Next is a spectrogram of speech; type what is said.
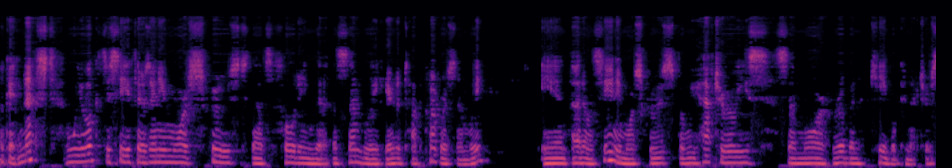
Okay, next we look to see if there's any more screws that's holding the assembly here, the top cover assembly. And I don't see any more screws, but we have to release some more ribbon cable connectors.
